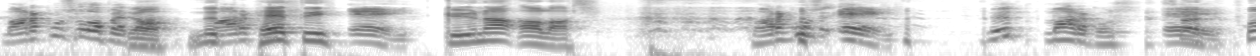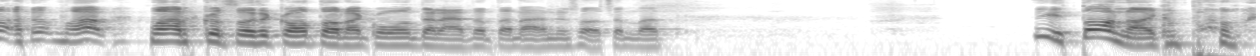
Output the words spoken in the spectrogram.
Markus, lopeta. Joo, nyt Markus, heti. Ei. Kynä alas. Markus, ei. Nyt, Markus, ei. Mar- Mar- Markus olisi kotona kuuntelee tätä näin, niin se on sellainen, että Niitä on aika paljon.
